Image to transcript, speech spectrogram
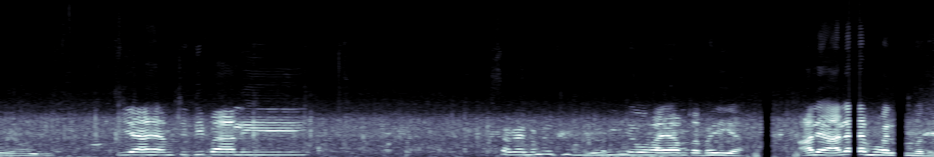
घरातून ही आहे आमची दीपाली. सगळ्यांना माहिती ही हो आहे आमचा भैया. आल्या आल्या मोबाईल मध्ये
